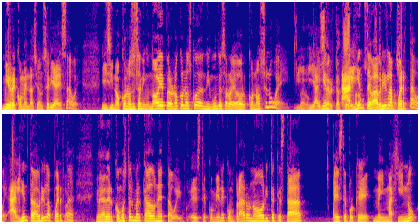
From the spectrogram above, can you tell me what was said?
mi recomendación sería esa, güey. Y si no conoces a ningún, no, oye, pero no conozco a ningún desarrollador, conócelo, güey. Y, Claro, y alguien, acércate alguien te va a abrir la puerta, güey. Alguien te va a abrir la puerta. Claro. Y voy a ver cómo está el mercado, neta, güey. Este, conviene comprar o no ahorita que está, este, porque me imagino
